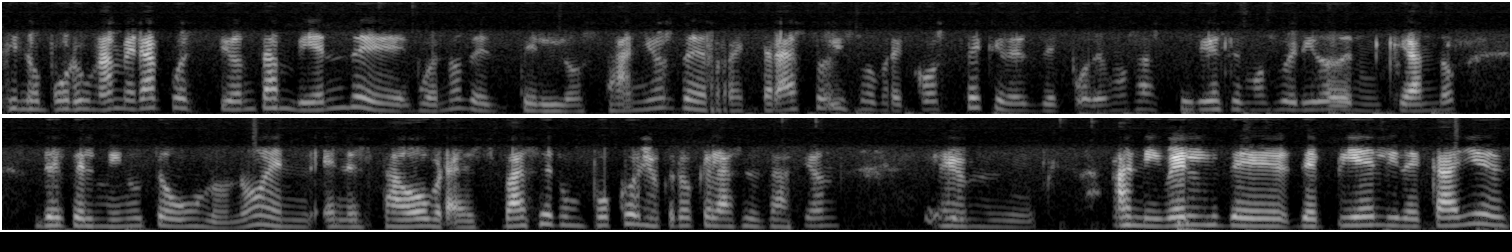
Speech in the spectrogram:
sino por una mera cuestión también de, bueno, de, los años de retraso y sobrecoste que desde Podemos Asturias hemos venido denunciando desde el minuto uno, ¿no? En, esta obra. Es, va a ser un poco, yo creo que la sensación em, a nivel de, de, piel y de calle es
